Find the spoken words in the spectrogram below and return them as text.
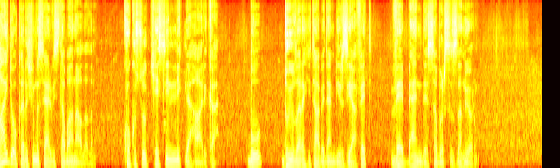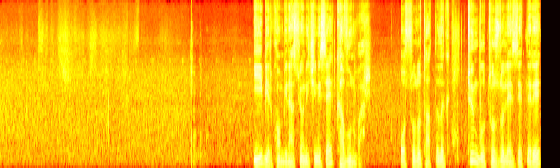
Haydi o karışımı servis tabağına alalım. Kokusu kesinlikle harika. Bu, duyulara hitap eden bir ziyafet ve ben de sabırsızlanıyorum. İyi bir kombinasyon için ise kavun var. O sulu tatlılık tüm bu tuzlu lezzetleri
